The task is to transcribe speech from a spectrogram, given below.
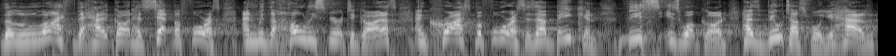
the life that God has set before us, and with the Holy Spirit to guide us, and Christ before us as our beacon. This is what God has built us for. You have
